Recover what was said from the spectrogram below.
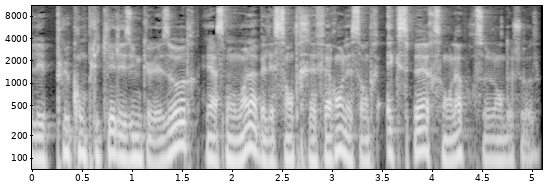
les plus compliquées les unes que les autres. Et à ce moment-là, ben, les centres référents, les centres experts sont là pour ce genre de choses.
